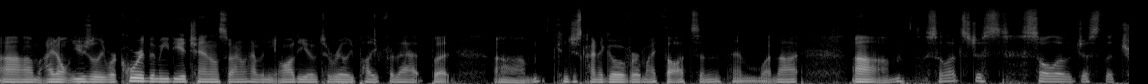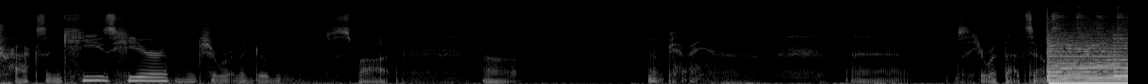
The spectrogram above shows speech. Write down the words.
Um, I don't usually record the media channel, so I don't have any audio to really play for that, but um, can just kind of go over my thoughts and, and whatnot. Um, so let's just solo just the tracks and keys here. Make sure we're in a good spot. Uh, okay. Uh, let's hear what that sounds like.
